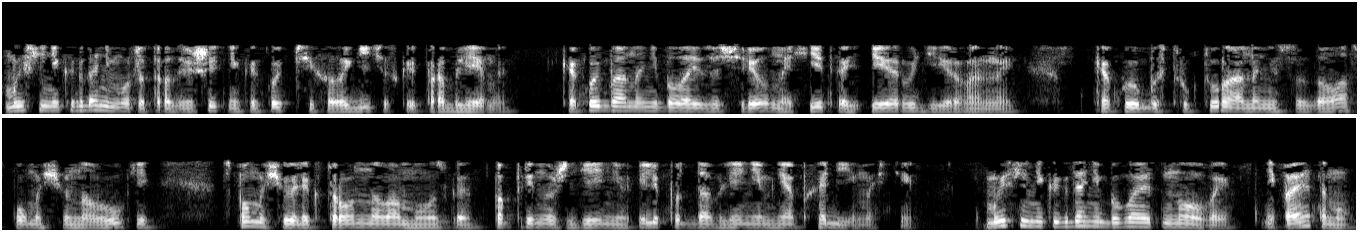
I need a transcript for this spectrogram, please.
Мысль никогда не может разрешить никакой психологической проблемы, какой бы она ни была изощренной, хитрой и эрудированной, какую бы структуру она ни создала с помощью науки с помощью электронного мозга, по принуждению или под давлением необходимости. Мысль никогда не бывает новой, и поэтому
